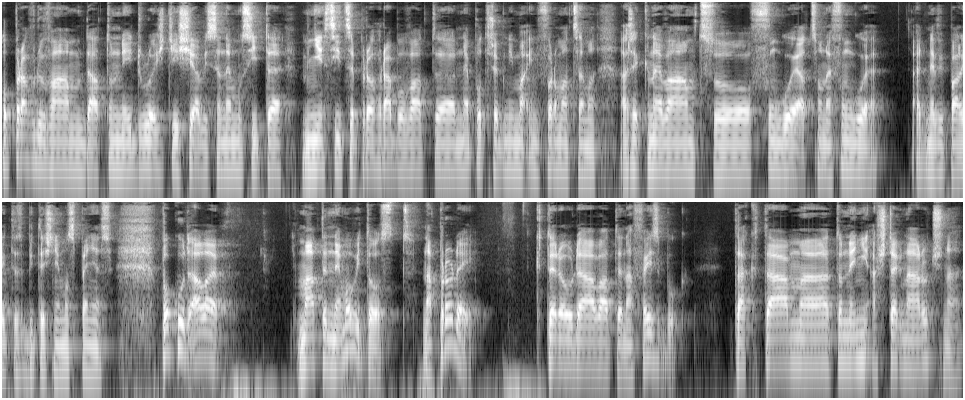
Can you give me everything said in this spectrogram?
opravdu vám dá to nejdůležitější a vy se nemusíte měsíce prohrabovat eh, nepotřebnýma informacemi a řekne vám, co funguje a co nefunguje. Ať nevypálíte zbytečně moc peněz. Pokud ale máte nemovitost na prodej, kterou dáváte na Facebook, tak tam eh, to není až tak náročné.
